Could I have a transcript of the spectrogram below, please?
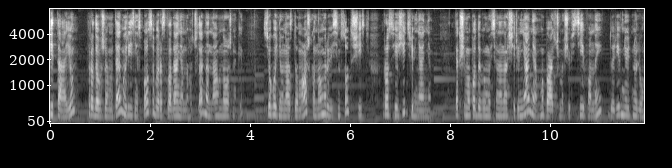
Вітаю! Продовжуємо тему різні способи розкладання многочлена на множники. Сьогодні у нас домашка номер 806. Розв'яжіть рівняння. Якщо ми подивимося на наші рівняння, ми бачимо, що всі вони дорівнюють нулю.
